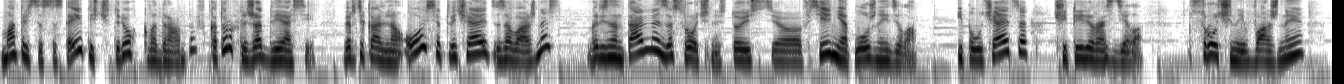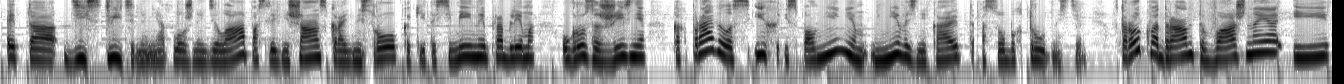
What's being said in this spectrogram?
Матрица состоит из четырех квадрантов, в которых лежат две оси. Вертикальная ось отвечает за важность, горизонтальная за срочность, то есть э, все неотложные дела. И получается четыре раздела. Срочные, важные, это действительно неотложные дела, последний шанс, крайний срок, какие-то семейные проблемы, угроза жизни. Как правило, с их исполнением не возникает особых трудностей. Второй квадрант – важное и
